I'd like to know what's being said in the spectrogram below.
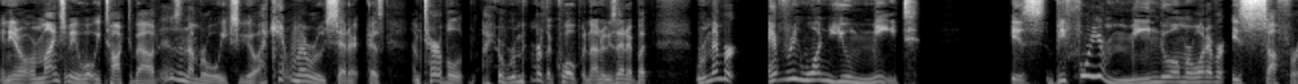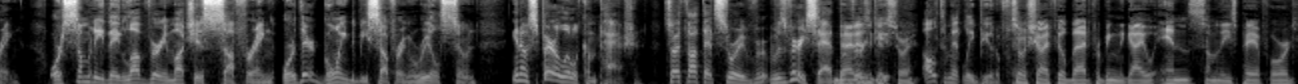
And you know, it reminds me of what we talked about. It was a number of weeks ago. I can't remember who said it because I'm terrible. I remember the quote, but not who said it. But remember, everyone you meet is before you're mean to them or whatever is suffering or somebody they love very much is suffering or they're going to be suffering real soon you know spare a little compassion so i thought that story was very sad but That very is a good beau- story. ultimately beautiful So should I feel bad for being the guy who ends some of these pay it forwards?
